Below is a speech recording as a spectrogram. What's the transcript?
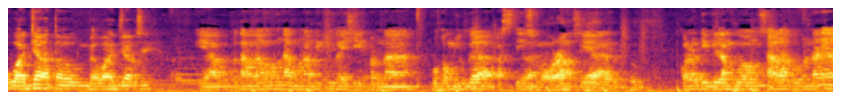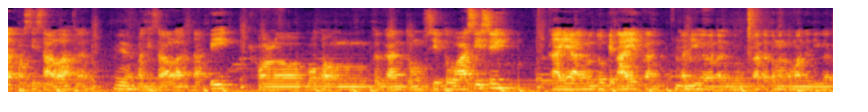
wajar atau nggak wajar sih? ya aku pertama-tama udah munafik juga sih. Pernah bohong juga pasti lah semua orang sih ya. itu kalau dibilang bohong salah atau benar ya pasti salah kan? Iya. pasti salah. Tapi kalau bohong tergantung situasi sih. Kayak nutupin aib kan? Tadi kata, kata teman-teman kan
